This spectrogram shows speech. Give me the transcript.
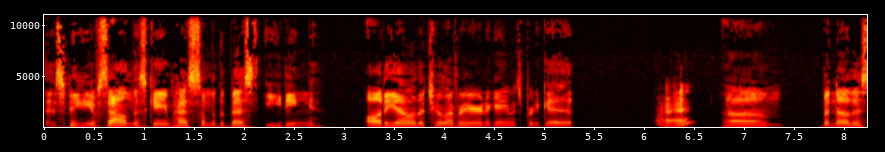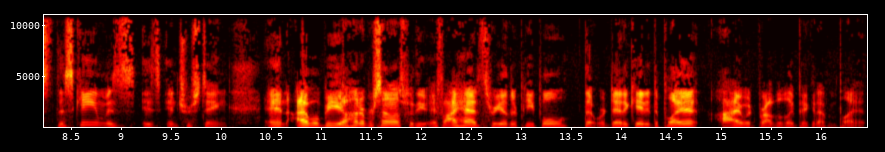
uh, speaking of sound, this game has some of the best eating audio that you'll ever hear in a game. It's pretty good. All right. Um, but no, this this game is is interesting, and I will be 100 percent honest with you. If I had three other people that were dedicated to play it, I would probably pick it up and play it.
